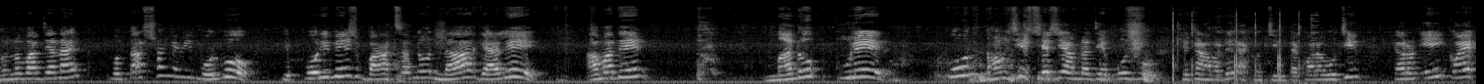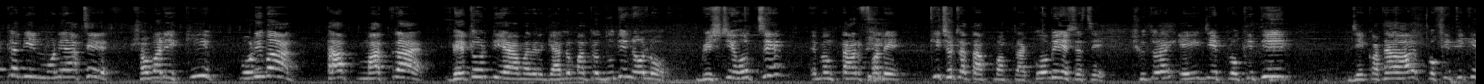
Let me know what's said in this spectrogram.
ধন্যবাদ জানাই এবং তার সঙ্গে আমি বলব যে, পরিবেশ বাঁচানো না গেলে আমাদের মানব কুলের কোন ধ্বংসের শেষে আমরা যে বসবো সেটা আমাদের এখন চিন্তা করা উচিত। কারণ এই কয়েকটা দিন মনে আছে, সবারই কি পরিমাণ তাপমাত্রায় ভেতর দিয়ে আমাদের গেল মাত্র দুদিন হলো বৃষ্টি হচ্ছে এবং তার ফলে কিছুটা তাপমাত্রা কমে এসেছে। সুতরাং এই যে প্রকৃতির যে কথা হয় প্রকৃতিকে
